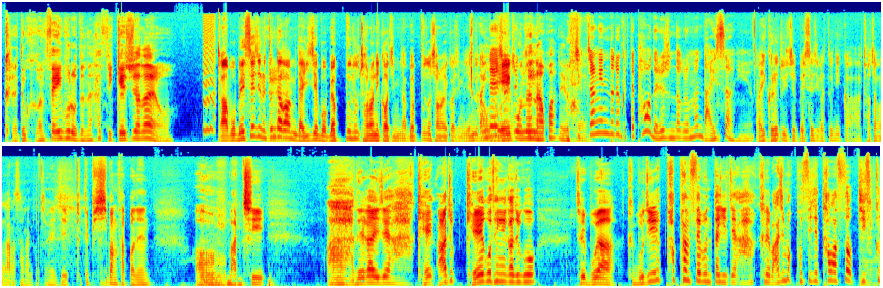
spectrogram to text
그래도 그건 save load는 할 수 있게 해 주잖아요. 아 뭐 메시지는 뜬다고 네. 합니다. 이제 뭐 몇 분 후 전원이 꺼집니다. 몇 분 후 전원이 꺼집니다. 이런 게 나오고 솔직히- 예고는 하고 하네요. 네. 직장인들은 그때 파워 내려준다 그러면 nice 아니에요? 아니 그래도 이제 메시지가 뜨니까 저장은 알아서 하라 이거죠. 아, 이제 그때 PC방 사건은 어우 마치 아 내가 이제 아, 개, 아주 개고생해가지고 저 뭐야 그 뭐지? 파판 seven 딱 이제 아 그래 마지막 보스 이제 다 왔어. 디스크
